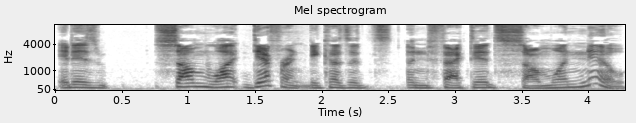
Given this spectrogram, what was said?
it is somewhat different because it's infected someone new.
